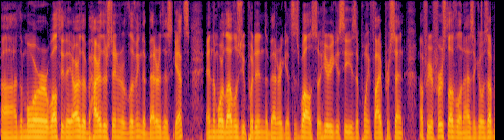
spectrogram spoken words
Uh, the more wealthy they are, the higher their standard of living, the better this gets. And the more levels you put in, the better it gets as well. So here you can see is a 0.5% uh, for your first level, and as it goes up,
